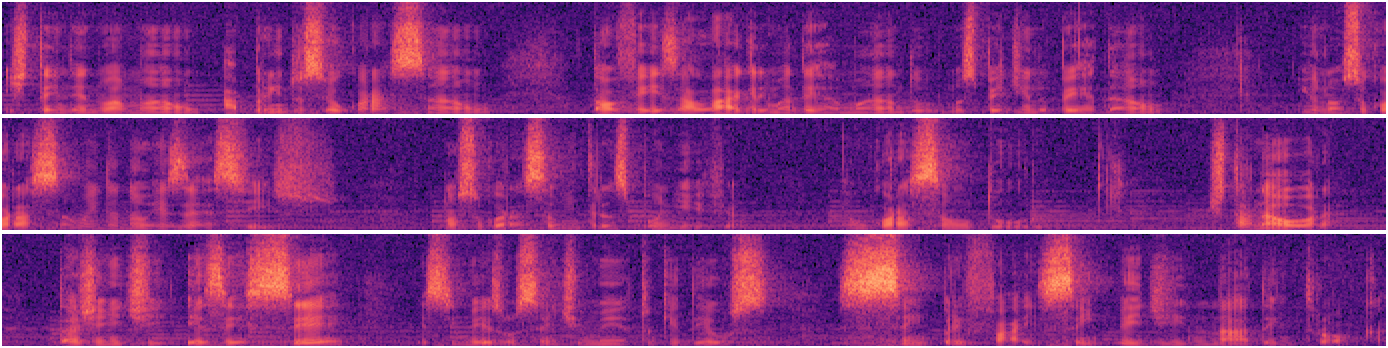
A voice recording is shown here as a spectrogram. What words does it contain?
estendendo a mão, abrindo o seu coração, talvez a lágrima derramando, nos pedindo perdão, e o nosso coração ainda não exerce isso. Nosso coração é intransponível, é um coração duro. Está na hora da gente exercer esse mesmo sentimento que Deus sempre faz, sem pedir nada em troca.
